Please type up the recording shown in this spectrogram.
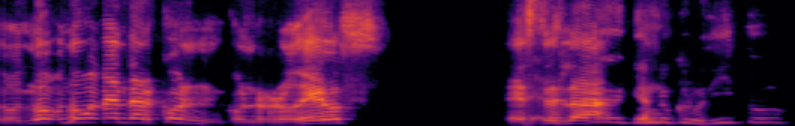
pues no, no voy a andar con, con rodeos. Esta es la crudito.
